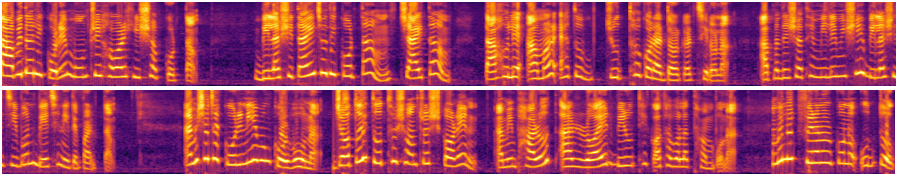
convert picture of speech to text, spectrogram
তাবেদারি করে মন্ত্রী হওয়ার হিসাব করতাম। বিলাসিতাই যদি করতাম, চাইতাম, তাহলে আমার এত যুদ্ধ করার দরকার ছিল না। আপনাদের সাথে মিলেমিশে বিলাসী জীবন বেছে নিতে পারতাম। আমি সেটা করিনি এবং করবও না। যতই তথ্য সন্ত্রাস করেন আমি ভারত আর রয়ের বিরুদ্ধে কথা বলা থামব না। আওয়ামী লীগ ফেরানোর কোনো উদ্যোগ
